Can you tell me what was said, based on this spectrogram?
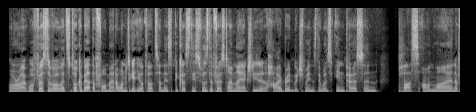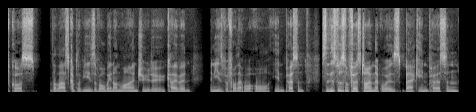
All right. Well, first of all, let's talk about the format. I wanted to get your thoughts on this because this was the first time they actually did it hybrid, which means there was in person plus online. Of course, the last couple of years have all been online due to COVID, and years before that were all in person. So this was the first time that was back in person,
